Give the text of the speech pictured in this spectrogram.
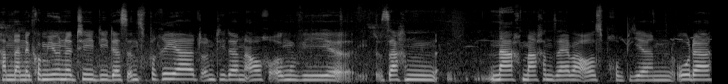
haben dann eine Community, die das inspiriert und die dann auch irgendwie Sachen nachmachen, selber ausprobieren oder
